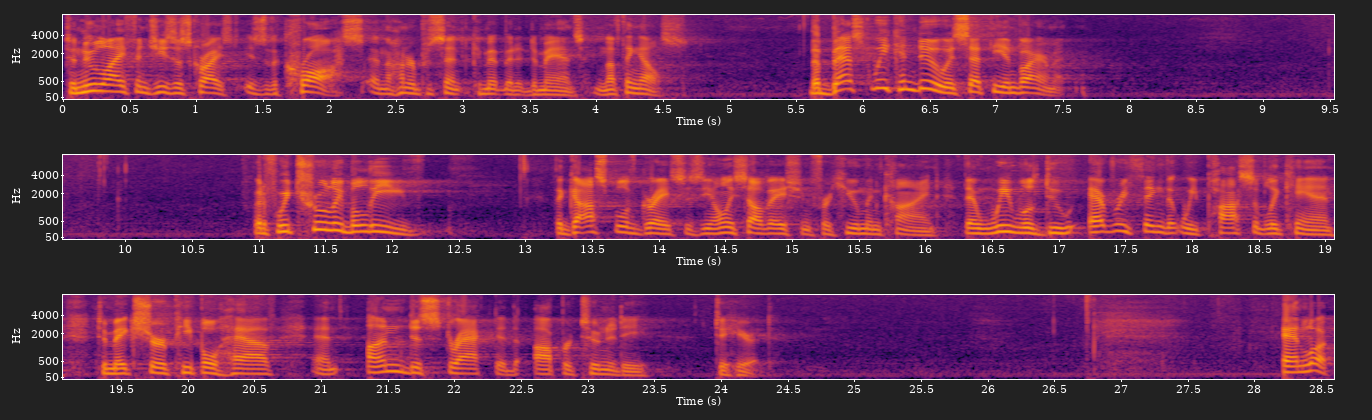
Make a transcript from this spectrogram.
to new life in Jesus Christ is the cross and the 100% commitment it demands, nothing else. The best we can do is set the environment. But if we truly believe the gospel of grace is the only salvation for humankind, then we will do everything that we possibly can to make sure people have an undistracted opportunity to hear it. And look,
